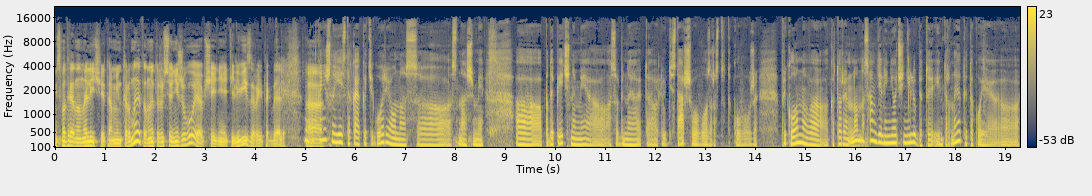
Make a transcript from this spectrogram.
Несмотря на наличие там интернета, но это же все не живое общение, телевизора и так далее. Ну, а... Конечно, есть такая категория у нас э, с нашими э, подопечными, особенно это люди старшего возраста, такого уже преклонного, которые, ну, на самом деле не очень не любят интернет и такое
